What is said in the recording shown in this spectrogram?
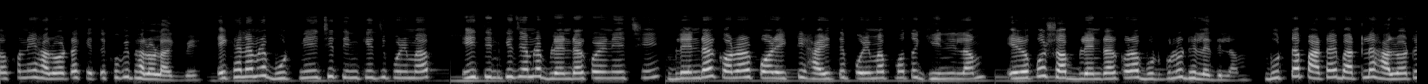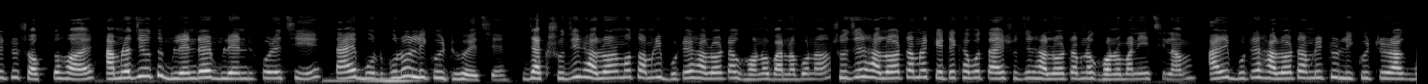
তখন এই হালুয়াটা খেতে খুবই ভালো লাগবে। এখানে আমরা বুট নিয়েছি তিন কেজি পরিমাপ। এই তিন কেজি আমরা ব্লেন্ডার করে নিয়েছি। ব্লেন্ডার করার পর একটি হাঁড়িতে পরিমাপ মতো ঘি নিলাম। এর ওপর সব ব্লেন্ডার করা বুটগুলো ঢেলে দিলাম। বুটটা পাটায় বাটলে হালুয়াটা একটু শক্ত হয়। আমরা যেহেতু ব্লেন্ডারে ব্লেন্ড করেছি, তাই বুটগুলো লিকুইড হয়েছে। যাক, সুজির হালুয়ার মতো আমরা বুটের হালুয়াটা ঘন বানাবো না। সুজির হালুয়াটা আমরা কেটে খাব, তাই সুজির হালুয়াটা আমরা ঘন বানিয়েছিলাম। আর এই বুটের হালুয়াটা আমরা একটু লিকুইড রাখব।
